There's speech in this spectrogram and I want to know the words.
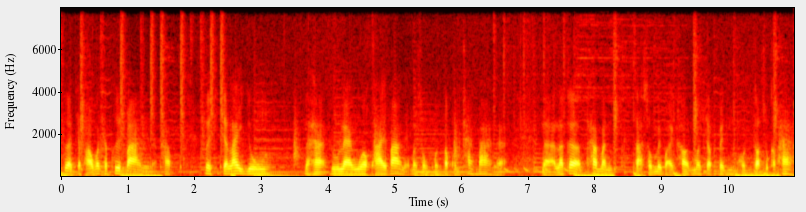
เพื่อจะเผาวัชพืชบ้างเนี่ยนะครับ เพื่อที่จะไล่ยุง นะฮะดูแลงัวควายบ้างเนี่ยมันส่งผลต่อคนข้างบ้านนะนะแล้วก็ถ้ามันสะสมบ่อยๆเข้ามันจะเป็นผลต่อสุขภาพ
